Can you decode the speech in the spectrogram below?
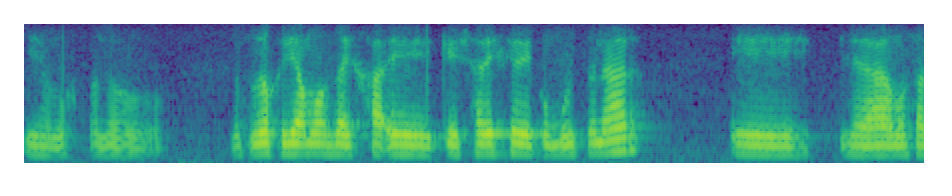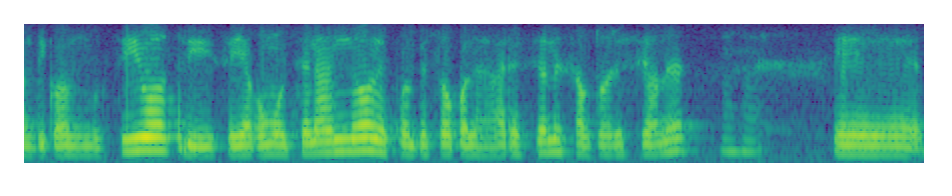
digamos, cuando nosotros queríamos eh, que ella deje de convulsionar, eh, le dábamos anticonvulsivos y seguía convulsionando, después empezó con las agresiones, autoagresiones, eh,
